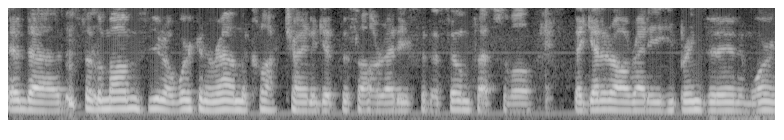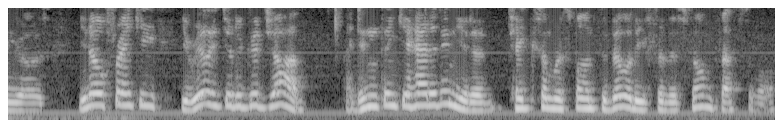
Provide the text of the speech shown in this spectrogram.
and uh, so the mom's you know working around the clock trying to get this all ready for the film festival. They get it all ready. He brings it in, and Warren goes, "You know, Frankie, you really did a good job. I didn't think you had it in you to take some responsibility for this film festival."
